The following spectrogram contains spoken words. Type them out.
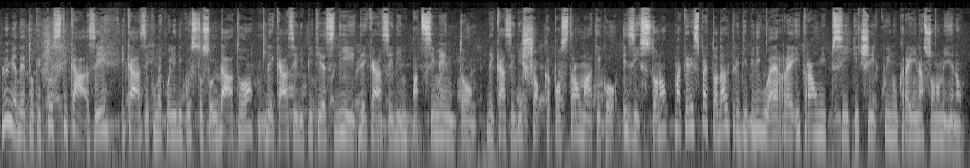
Lui mi ha detto che questi casi, i casi come quelli di questo soldato, dei casi di PTSD, dei casi di impazzimento, dei casi di shock post-traumatico esistono, ma che rispetto ad altri tipi di guerre i traumi psichici qui in Ucraina sono meno.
